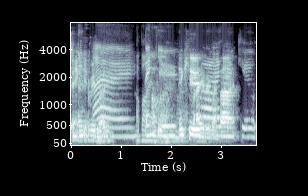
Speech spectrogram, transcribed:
Thank you, everybody. Bye. Bye-bye. Thank you. Thank you, Bye. everybody. Thank you.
